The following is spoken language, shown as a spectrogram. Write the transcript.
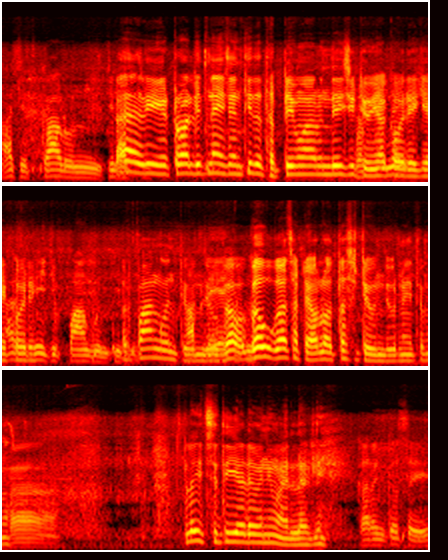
असेच काढून तिथं काय रे ट्रॉलीत न्यायचं आणि तिथं थप्पी मारून द्यायची ठेवून फक्त एकावर एक एकावर असं एक द्यायची पांगून. पांगून ठेवून देऊ. गहू गहू कसा ठेवला होता तसं ठेवून देऊ नाही तर मग. हा. लईच ती येड्यावानी व्हायला लागली. कारण कसं आहे?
